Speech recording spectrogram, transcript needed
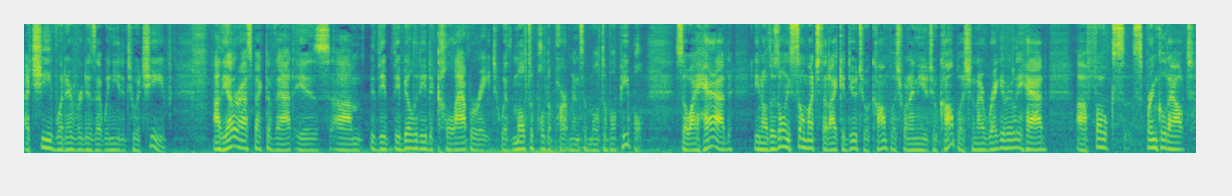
achieve whatever it is that we needed to achieve. Uh, the other aspect of that is um, the, the ability to collaborate with multiple departments and multiple people. So I had, you know, there's only so much that I could do to accomplish what I needed to accomplish, and I regularly had uh, folks sprinkled out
